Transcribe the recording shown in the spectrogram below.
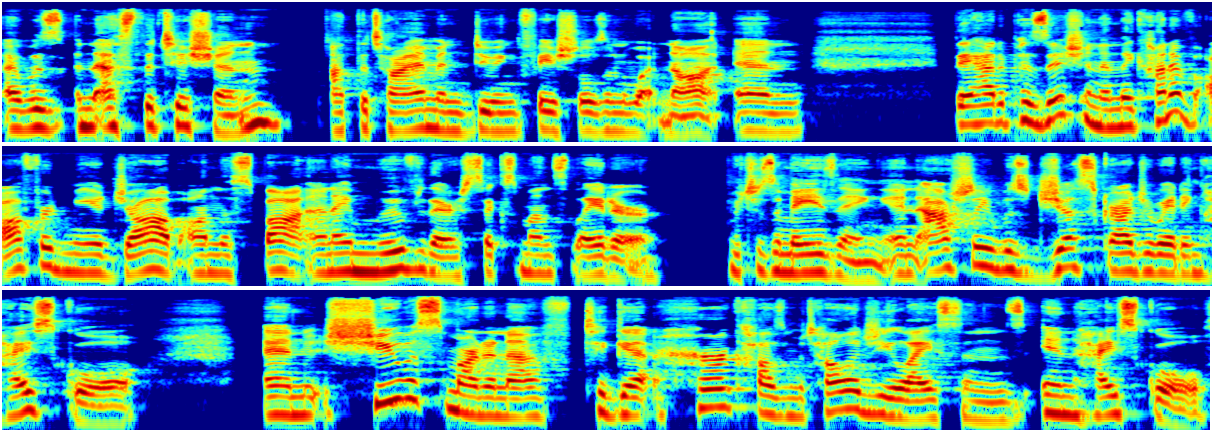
I was an esthetician at the time and doing facials and whatnot. And they had a position and they kind of offered me a job on the spot. And I moved there six months later which is amazing. And Ashley was just graduating high school. And she was smart enough to get her cosmetology license in high school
